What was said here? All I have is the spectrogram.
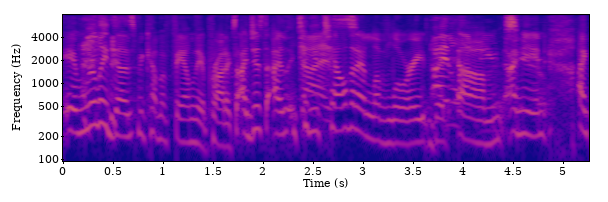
It really does become a family of products. I just, I, can you tell that I love Lori? But, I you I mean, I,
